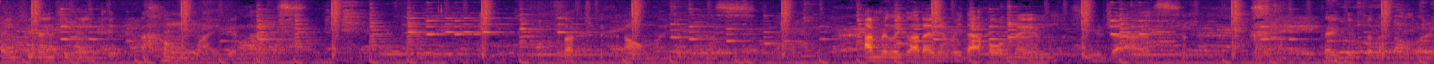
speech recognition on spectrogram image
Thank you, thank you, thank you. Oh my goodness. Fuck. Oh my goodness. I'm really glad I didn't read that whole name. Huge ass. thank you for the dollar.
